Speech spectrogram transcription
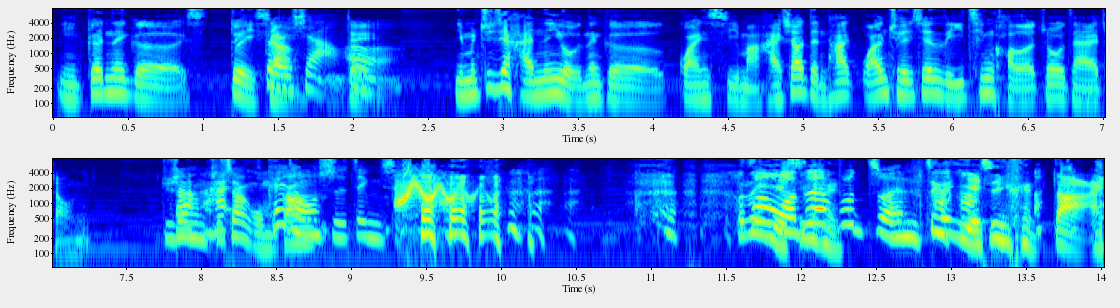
你跟那个对象对象对，你们之间还能有那个关系吗？还是要等他完全先厘清好了之后再来找你？就像就像我们可以同时进行。那我真的不准，这个野心很大哎。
